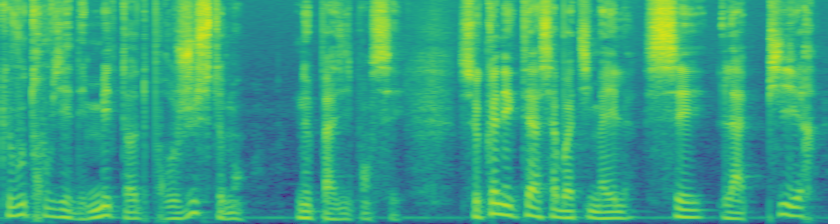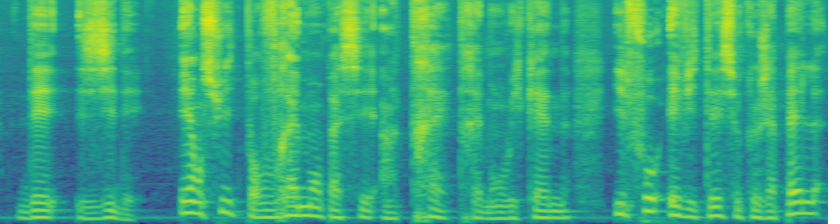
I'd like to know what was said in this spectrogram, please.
que vous trouviez des méthodes pour justement ne pas y penser. Se connecter à sa boîte email, c'est la pire des idées. Et ensuite, pour vraiment passer un très très bon week-end, il faut éviter ce que j'appelle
